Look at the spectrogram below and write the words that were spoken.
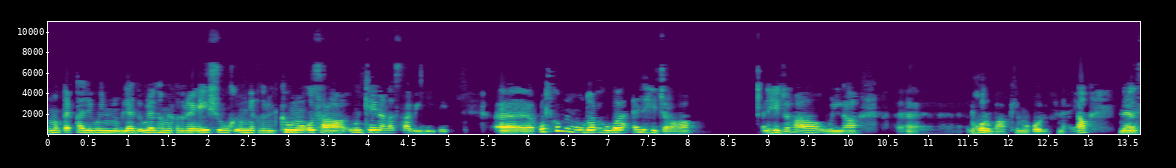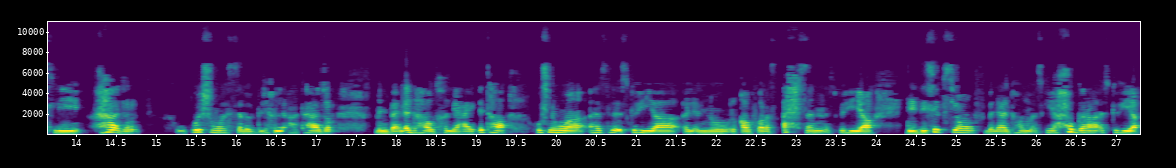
المنطقة اللي وين ولاد ولادهم يقدروا يعيشوا وين يقدروا يكونوا أسرة وين كاينة la stabilité أه قلت لكم الموضوع هو الهجرة. الهجرة ولا أه الغربة كما نقولوا حنايا. ناس اللي هاجرت. وش هو السبب اللي خلاها تهاجر؟ من بلدها وتخلي عائلتها. وشنو هو est-ce que هي؟ لأنه لقاو فرص أحسن. est-ce que هي des déceptions في بلادهم. est-ce que هي حقرة. est-ce que هي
